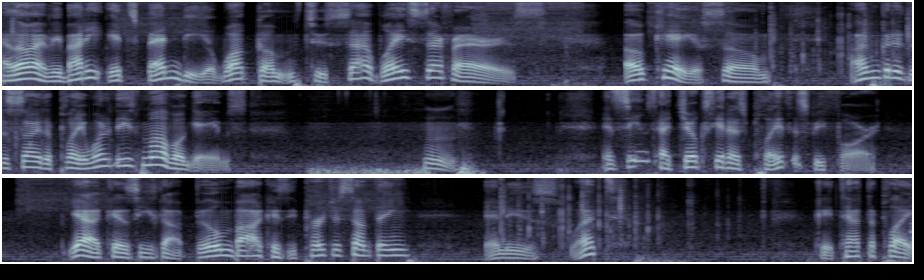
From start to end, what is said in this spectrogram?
Hello everybody, it's Bendy. Welcome to Subway Surfers. Okay, so I'm gonna decide to play one of these mobile games. Hmm. It seems that Joexian has played this before. Yeah, because he's got Boombot, because he purchased something, and he's... what? Okay, tap to play.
